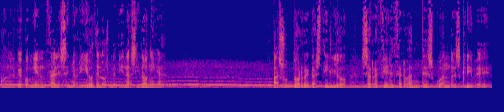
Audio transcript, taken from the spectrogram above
con el que comienza el señorío de los Medina Sidonia. A su torre castillo se refiere Cervantes cuando escribe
